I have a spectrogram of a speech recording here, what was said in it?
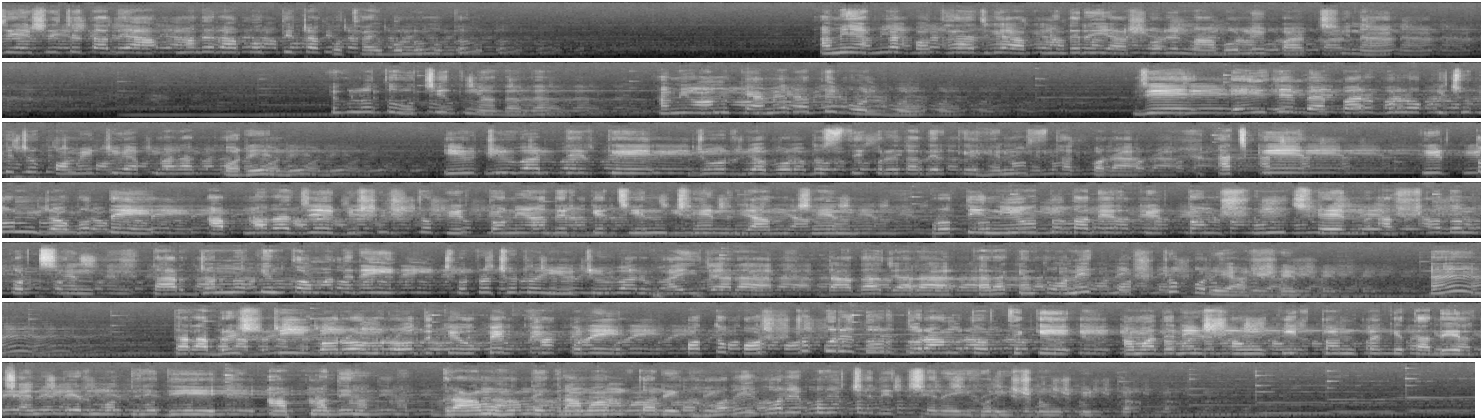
যে এসেছে তাদের আপনাদের আপত্তিটা কোথায় বলুন তো? আমি একটা কথা আজকে আপনাদের এই আসরে না বলে পারছি না। এগুলো তো উচিত না, দাদা। আমি অন ক্যামেরাতে বলব যে এই যে ব্যাপারগুলো কিছু কিছু কমিটি আপনারা করেন, ইউটিউবারদেরকে জোর জবরদস্তি করে তাদেরকে হেনস্থা করা। আজকে কীর্তন জগতে আপনারা যে বিশিষ্ট কীর্তনিয়াদেরকে চিনছেন, জানছেন, প্রতিনিয়ত তাদের কীর্তন শুনছেন, আস্বাদন করছেন, তার জন্য কিন্তু আমাদের এই ছোট ছোট ইউটিউবার ভাই যারা, দাদা যারা, তারা কিন্তু অনেক কষ্ট করে আসেন। হ্যাঁ? তারা বৃষ্টি, গরম, রোদকে উপেক্ষা করে কত কষ্ট করে দূর দূরান্তর থেকে আমাদের এই সংকীর্তনটাকে তাদের চ্যানেলের মধ্যে দিয়ে আপনাদের গ্রাম হতে গ্রামান্তরে ঘরে ঘরে পৌঁছে দিচ্ছেন এই হরি সংকীর্তন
